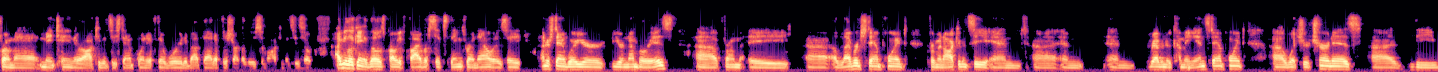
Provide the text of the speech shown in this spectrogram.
from a maintaining their occupancy standpoint if they're worried about that if they're starting to lose some occupancy. So i'd be looking at those probably five or six things right now is a understand where your your number is uh, from a uh, a leverage standpoint from an occupancy and uh, and and revenue coming in standpoint uh, what your churn is uh, the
